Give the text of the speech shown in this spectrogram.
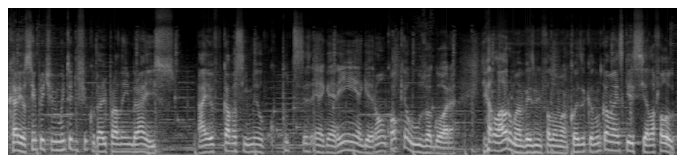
cara, eu sempre tive muita dificuldade para lembrar isso. Aí eu ficava assim, meu, putz, é get in, é get on, qual que eu uso agora? E a Laura uma vez me falou uma coisa que eu nunca mais esqueci. Ela falou,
